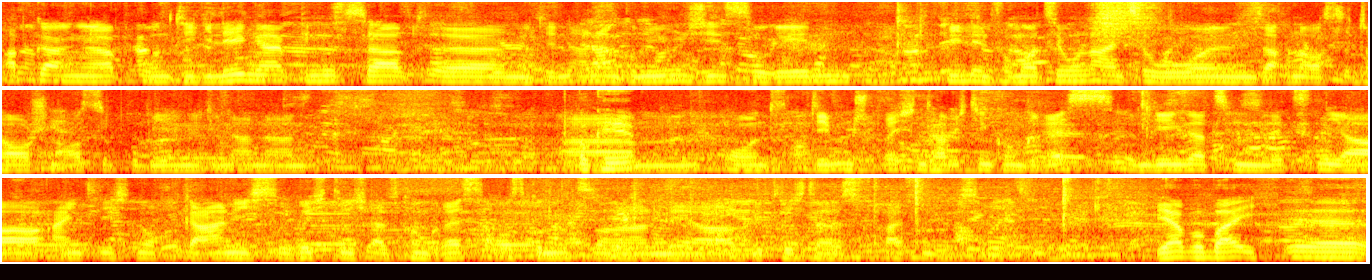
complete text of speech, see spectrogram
abgegangen habe und die Gelegenheit genutzt habe, äh, mit den anderen Communities zu reden, viele Informationen einzuholen, Sachen auszutauschen, auszuprobieren mit den anderen. Okay. Ähm, und dementsprechend habe ich den Kongress im Gegensatz zum letzten Jahr eigentlich noch gar nicht so richtig als Kongress ausgenutzt, sondern mehr wirklich das Freifunk. Ja, wobei ich äh,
